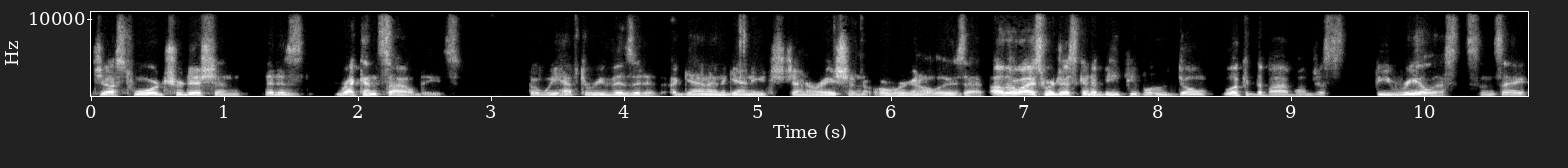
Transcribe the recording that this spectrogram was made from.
just war tradition that has reconciled these but we have to revisit it again and again each generation or we're going to lose that otherwise we're just going to be people who don't look at the bible and just be realists and say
